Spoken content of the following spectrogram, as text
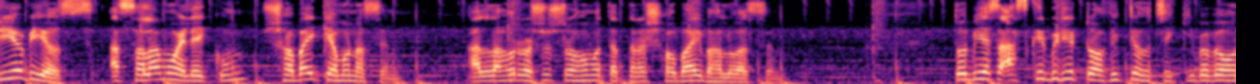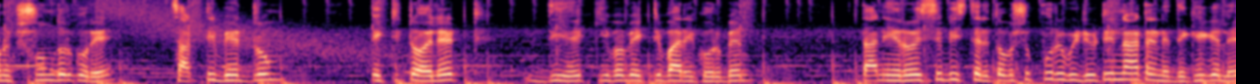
প্রিয় বিয়স আসসালামু আলাইকুম। সবাই কেমন আছেন? আল্লাহর রসস রহমত আপনারা সবাই ভালো আছেন। তো বিয়াস আজকের ভিডিওর টপিকটা হচ্ছে কীভাবে অনেক সুন্দর করে চারটি বেডরুম, একটি টয়লেট দিয়ে কীভাবে একটি বাড়ি করবেন তা নিয়ে রয়েছে বিস্তারিত। অবশ্য পুরো ভিডিওটি না টেনে দেখে গেলে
